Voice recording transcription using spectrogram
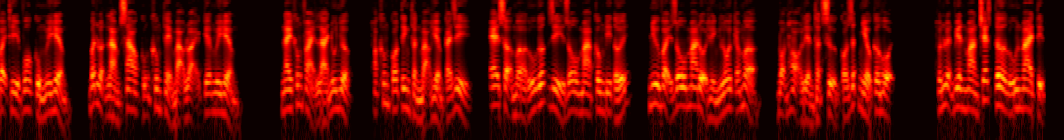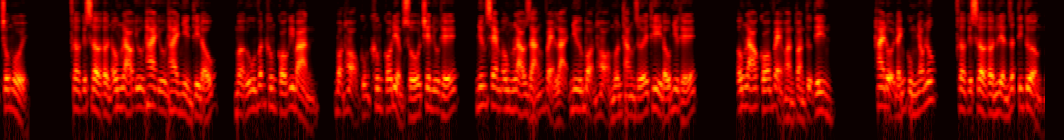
vậy thì vô cùng nguy hiểm, bất luận làm sao cũng không thể mạo loại kia nguy hiểm. Nay không phải là nhu nhược, hoặc không có tinh thần mạo hiểm cái gì, e sợ MU ước gì Roma công đi tới, như vậy Roma đội hình lôi kéo mở, bọn họ liền thật sự có rất nhiều cơ hội. Huấn luyện viên Manchester United chỗ ngồi. Ferguson ông lão ưu thai ưu nhìn thi đấu, MU vẫn không có ghi bàn, bọn họ cũng không có điểm số trên ưu thế, nhưng xem ông lão dáng vẻ lại như bọn họ muốn thắng dưới thi đấu như thế. Ông lão có vẻ hoàn toàn tự tin. Hai đội đánh cùng nhau lúc, Ferguson liền rất tin tưởng,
